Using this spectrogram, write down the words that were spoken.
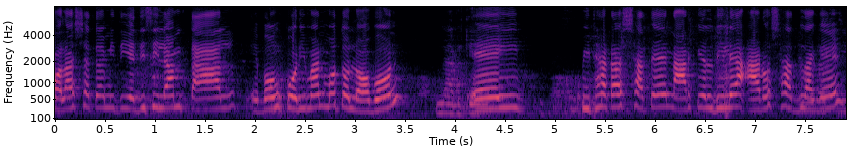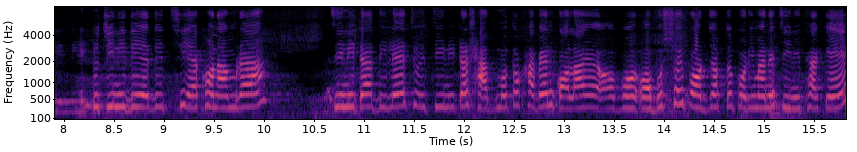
কলার সাথে আমি দিয়ে দিছিলাম তাল এবং পরিমাণ মতো লবণ। এই পিঠাটার সাথে নারকেল দিলে আরও স্বাদ লাগে। একটু চিনি দিয়ে দিচ্ছি এখন আমরা। চিনিটা দিলে চিনিটা স্বাদ মতো খাবেন। কলায় অব- অবশ্যই পর্যাপ্ত পরিমাণে চিনি থাকে।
